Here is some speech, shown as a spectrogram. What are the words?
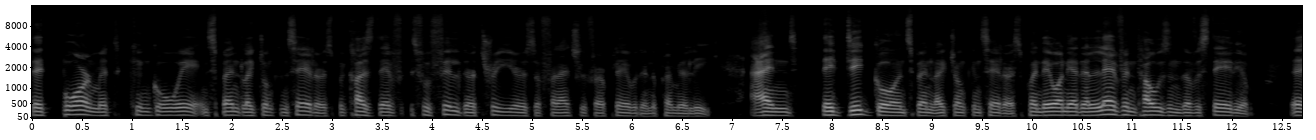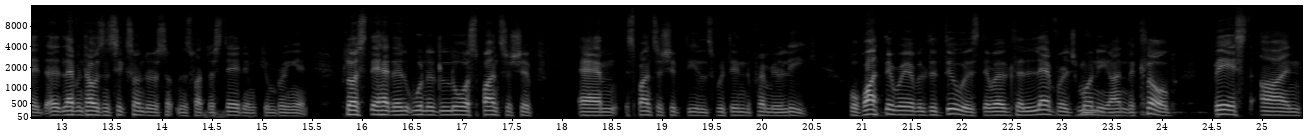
that Bournemouth can go away and spend like drunken sailors because they've fulfilled their three years of financial fair play within the Premier League. And they did go and spend like drunken sailors when they only had 11,000 of a stadium. Uh, 11,600 or something is what their stadium can bring in. Plus, they had a, one of the lowest sponsorship um, sponsorship deals within the Premier League. But what they were able to do is they were able to leverage money on the club based on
